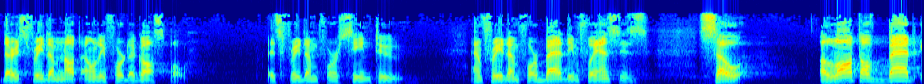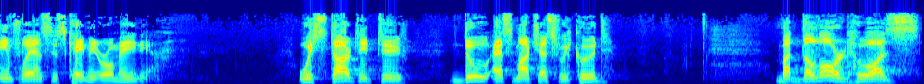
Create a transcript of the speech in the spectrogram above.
there is freedom not only for the gospel, it's freedom for sin too, and freedom for bad influences. So a lot of bad influences came in Romania. We started to do as much as we could. But the Lord who was,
